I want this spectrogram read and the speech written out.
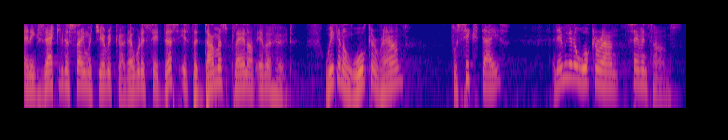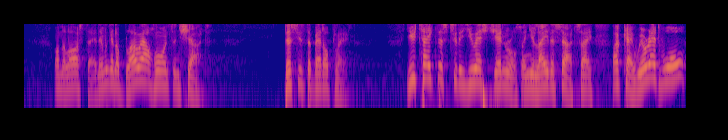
And exactly the same with Jericho. They would have said, This is the dumbest plan I've ever heard. We're going to walk around for six days, and then we're going to walk around seven times on the last day, and then we're going to blow our horns and shout. This is the battle plan. You take this to the US generals and you lay this out. Say, okay, we're at war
